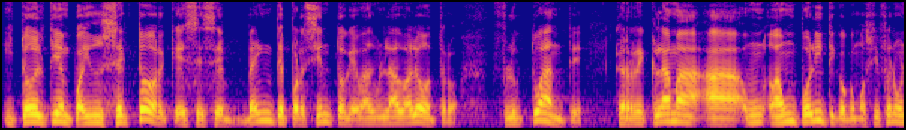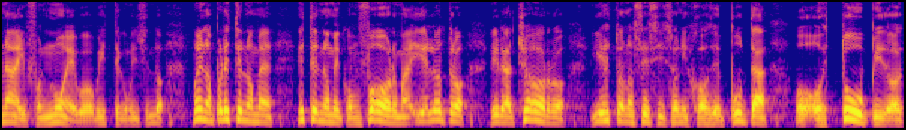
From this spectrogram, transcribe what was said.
y todo el tiempo hay un sector que es ese 20% que va de un lado al otro, fluctuante, que reclama a un, político como si fuera un iPhone nuevo, ¿viste? Como diciendo, bueno, pero este no, me, este no me conforma, y el otro era chorro, y esto no sé si son hijos de puta o, estúpidos,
